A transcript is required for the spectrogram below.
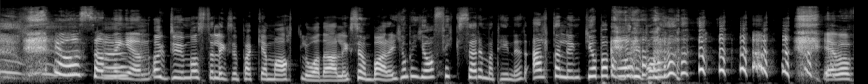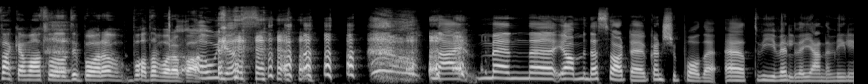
Ja, sanningen. Och du måste liksom packa matlåda liksom bara, ja men jag fixar det Martine, allt är lugnt, jobba på dig bara. Jag var packa matlåda till båda, båda våra barn. Oh yes. Nej, men, eh, ja, men det svarte jeg jo kanskje på det, at vi veldig gjerne vil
